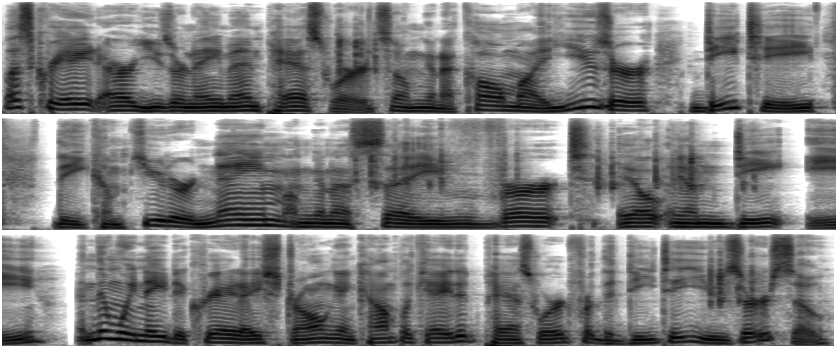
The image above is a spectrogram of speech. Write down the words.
Let's create our username and password. So I'm going to call my user DT, the computer name. I'm going to say vert LMDE. And then we need to create a strong and complicated password for the DT user. So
